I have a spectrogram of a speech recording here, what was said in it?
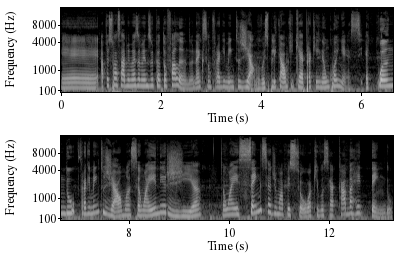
é... a pessoa sabe mais ou menos o que eu tô falando, né? Que são fragmentos de alma. Eu vou explicar o que, que é para quem não conhece. É quando fragmentos de alma são a energia, então a essência de uma pessoa que você acaba retendo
